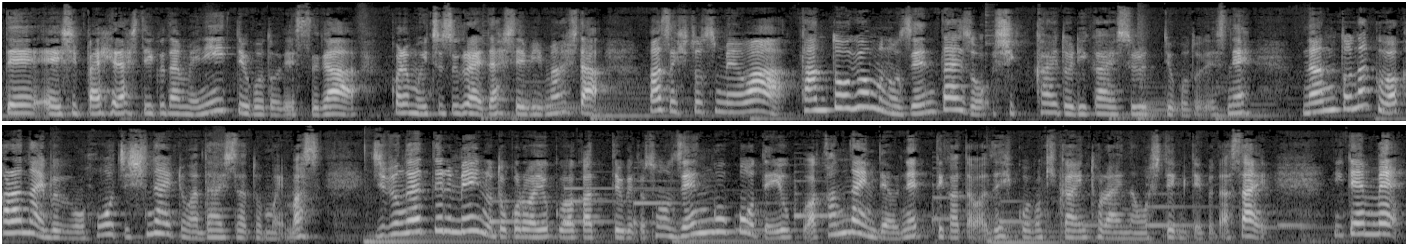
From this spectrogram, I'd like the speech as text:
で、え、失敗減らしていくためにっていうことですがこれも5つぐらい出してみました。まず1つ目は担当業務の全体像をしっかりと理解するっていうことですね。なんとなくわからない部分を放置しないというのが大事だと思います。自分がやってるメインのところはよく分かってるけどその前後工程よく分かんないんだよねって方はぜひこの機会に捉え直してみてください。2点目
